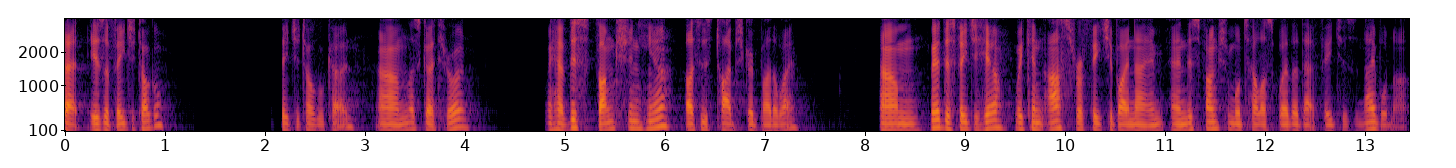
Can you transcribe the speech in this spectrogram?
that is a feature toggle, feature toggle code. Um, let's go through it. We have this function here. Oh, this is TypeScript, by the way. Um, we have this feature here. We can ask for a feature by name, and this function will tell us whether that feature is enabled or not.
